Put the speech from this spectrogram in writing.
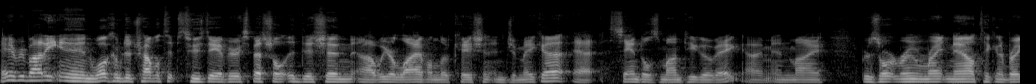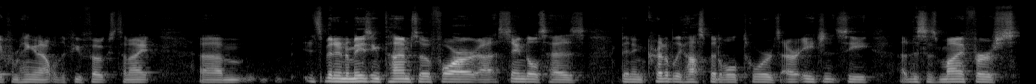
Hey, everybody, and welcome to Travel Tips Tuesday, a very special edition. Uh, we are live on location in Jamaica at Sandals Montego Bay. I'm in my resort room right now, taking a break from hanging out with a few folks tonight. Um, it's been an amazing time so far. Uh, Sandals has been incredibly hospitable towards our agency. Uh, this is my first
